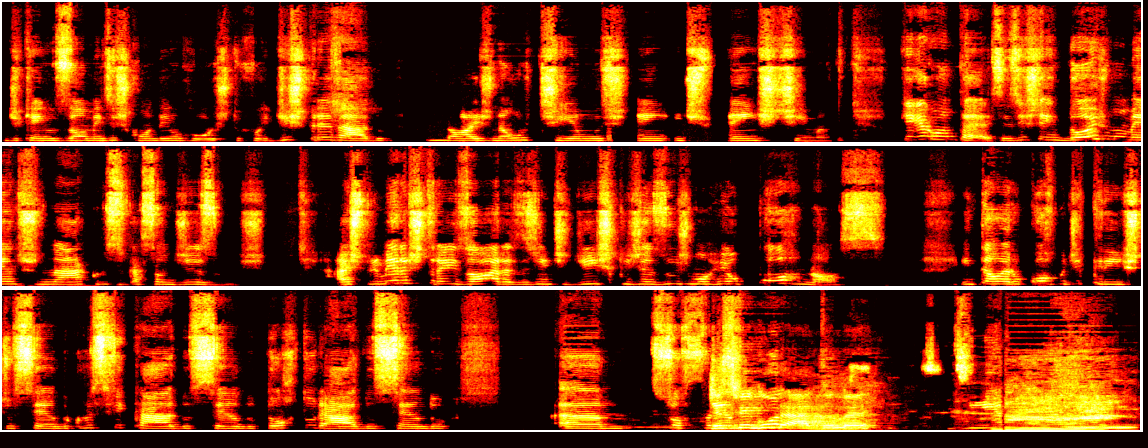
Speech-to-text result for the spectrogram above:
de quem os homens escondem o rosto. Foi desprezado nós não o tínhamos em, em estima. O que, que acontece? Existem dois momentos na crucificação de Jesus. As primeiras três horas a gente diz que Jesus morreu por nós. Então era o corpo de Cristo sendo crucificado, sendo torturado, sendo um, sofrendo. Desfigurado, né? De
